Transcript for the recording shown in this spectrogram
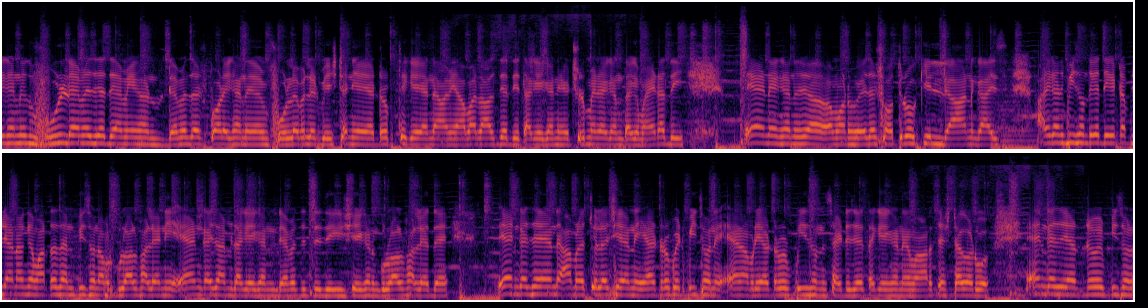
এখানে কিন্তু ফুল ড্যামেজ দিয়ে দিই, আমি এখানে ড্যামেজ দেওয়ার পর এখানে আমি ফুল লেভেলের বেস্টটা নিয়ে এয়ারড্রপ থেকে এখানে আমি আবার রাজ দিয়ে দিই, তাকে এখানে হেডশট মেরে এখানে তাকে মাইরা দিই। এন্ড এখানে আমার হয়ে যায় সতেরো কিল ডান গাইস আর এখানে পিছন থেকে দিকে একটা প্লেয়ার আমাকে মারতে দেন পিছনে আবার গুলাল ফালিয়ে নিই এন্ড গাইস আমি তাকে এখানে ড্যামেজ দিতে দিই সে এখানে গুলাল ফালিয়ে দেয়। এন্ড গাইস এন্ড আমরা চলে আসি এখানে এয়ারড্রপের পিছনে এন্ড আমরা এয়ারড্রপের পিছনে সাইডে যাই, তাকে এখানে মারার চেষ্টা করব। এন্ড গাইস এয়ারড্রপের পিছনে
